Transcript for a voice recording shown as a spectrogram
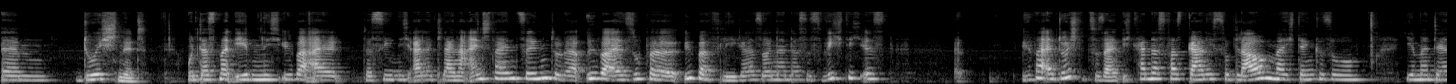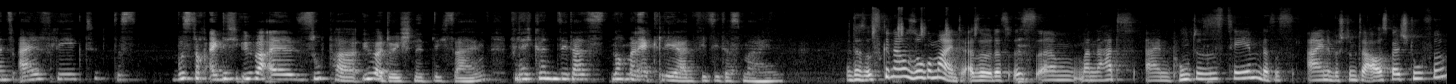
ähm, Durchschnitt. Und dass man eben nicht überall, dass sie nicht alle kleine Einstein sind oder überall super Überflieger, sondern dass es wichtig ist, überall Durchschnitt zu sein. Ich kann das fast gar nicht so glauben, weil ich denke so, jemand, der ins All fliegt, das muss doch eigentlich überall super überdurchschnittlich sein. Vielleicht könnten Sie das nochmal erklären, wie Sie das meinen. Das ist genau so gemeint. Also das ist, ähm, man hat ein Punktesystem, das ist eine bestimmte Auswahlstufe.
